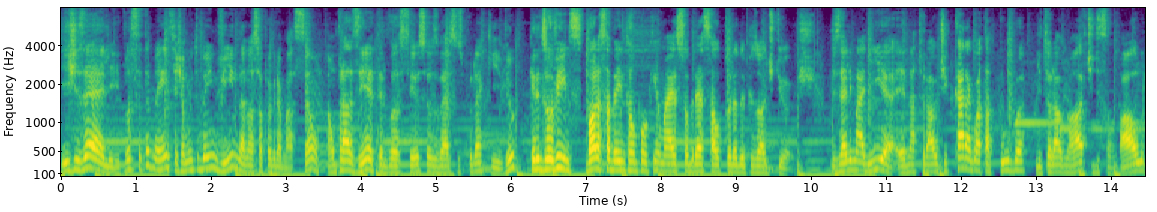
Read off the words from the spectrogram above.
E Gisele, você também, seja muito bem-vinda à nossa programação. É um prazer ter você e os seus versos por aqui, viu? Queridos ouvintes, bora saber então um pouquinho mais sobre essa autora do episódio de hoje. Gisele Maria é natural de Caraguatatuba, litoral norte de São Paulo,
